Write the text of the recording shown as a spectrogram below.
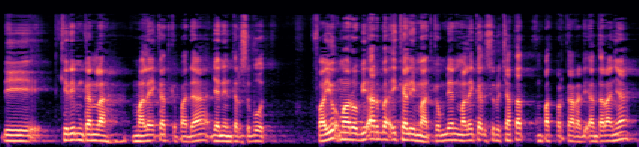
dikirimkanlah malaikat kepada janin tersebut. Fayu'maru bi arba'i kalimat. Kemudian malaikat disuruh catat empat perkara di antaranya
